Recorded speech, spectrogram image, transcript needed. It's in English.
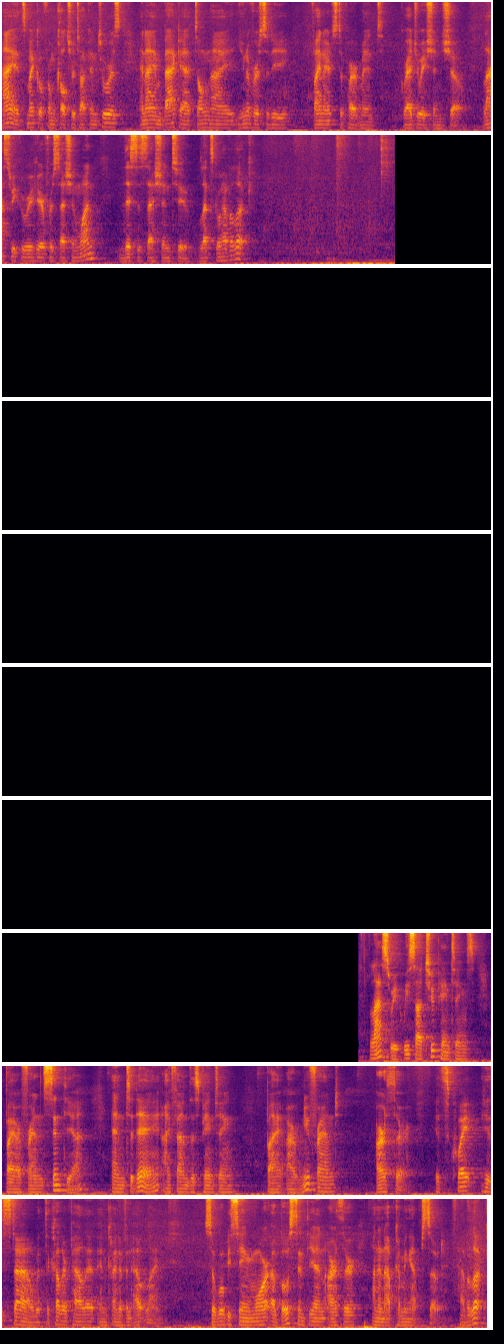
Hi, it's Michael from Culture Talk and Tours, and I am back at Tunghai University Fine Arts Department graduation show. Last week we were here for session one. This is session two. Let's go have a look. Last week we saw two paintings by our friend Cynthia, and today I found this painting by our new friend Arthur. It's quite his style with the color palette and kind of an outline. So we'll be seeing more of both Cynthia and Arthur on an upcoming episode. Have a look.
